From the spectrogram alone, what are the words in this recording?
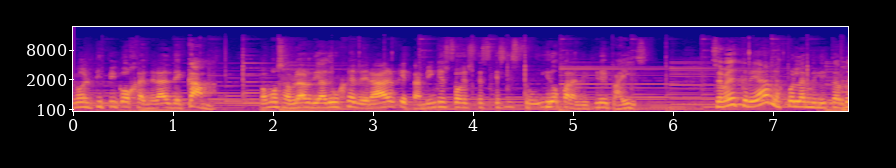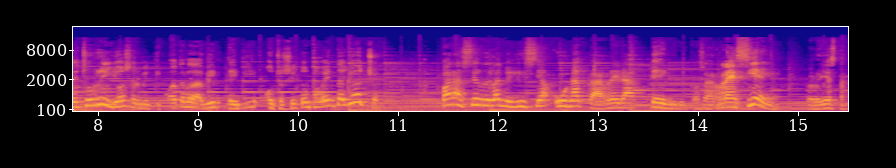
no el típico general de campo. Vamos a hablar ya de un general que también es, es, instruido para dirigir el país. Se va a crear la Escuela Militar de Chorrillos el 24 de abril de 1898 para hacer de la milicia una carrera técnica, o sea, recién, pero ya está.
